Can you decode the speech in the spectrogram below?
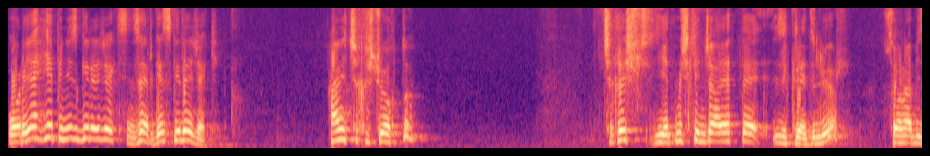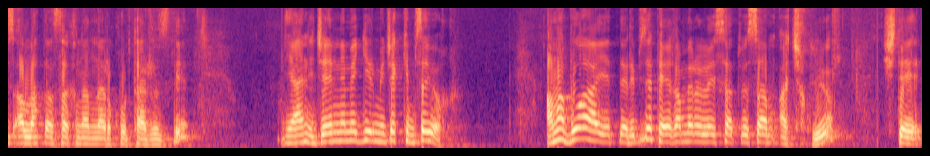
oraya hepiniz gireceksiniz, herkes girecek. Hani çıkış yoktu? Çıkış 72. ayette zikrediliyor. Sonra biz Allah'tan sakınanları kurtarırız diye. Yani cehenneme girmeyecek kimse yok. Ama bu ayetleri bize Peygamber aleyhisselatü vesselam açıklıyor. İşte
